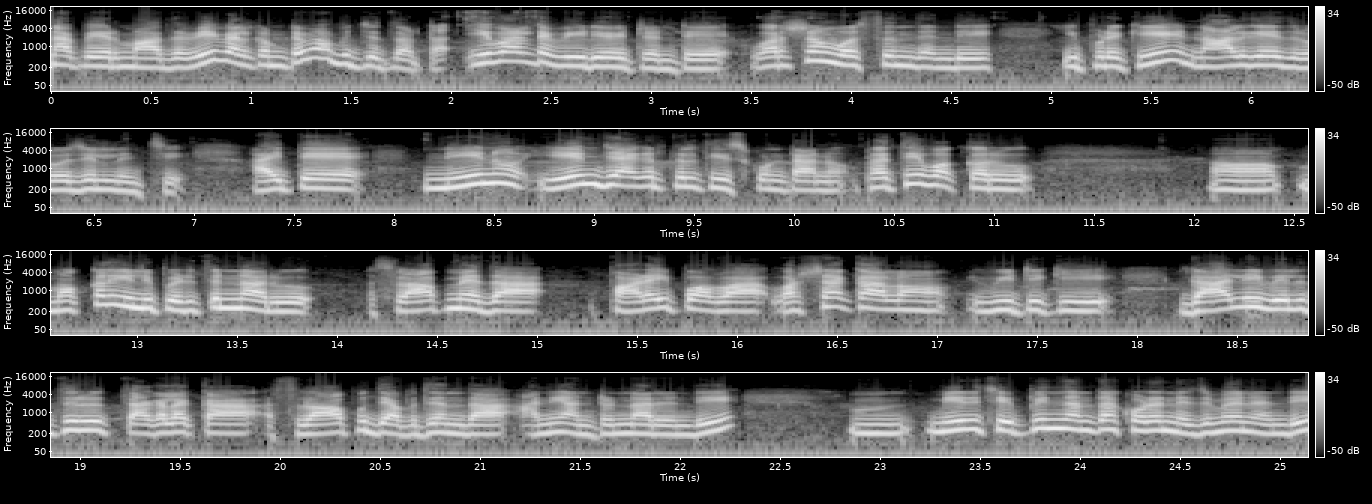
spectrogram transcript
నా పేరు మాధవి. వెల్కమ్ టు మా బుజ్జి తోట. ఇవాళ వీడియో ఏంటంటే వర్షం వస్తుందండి ఇప్పటికి నాలుగైదు రోజుల నుంచి. అయితే నేను ఏం జాగ్రత్తలు తీసుకుంటాను? ప్రతి ఒక్కరూ మొక్కలు ఇన్ని పెడుతున్నారు స్లాబ్ మీద పాడైపోవా వర్షాకాలం వీటికి గాలి వెలుతురు తగలక స్లాపు దెబ్బతిందా అని అంటున్నారండి. మీరు చెప్పిందంతా కూడా నిజమేనండి.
